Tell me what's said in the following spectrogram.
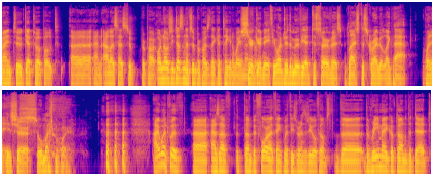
trying to get to a boat. Uh, and Alice has superpowers. Or no, she doesn't have superpowers. They get taken away. In sure, Guðni. If you want to do the movie a disservice, let's describe it like that when it is sure. so much more. I went with, uh, as I've done before, I think with these Resident Evil films, the the remake of Dawn of the Dead,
